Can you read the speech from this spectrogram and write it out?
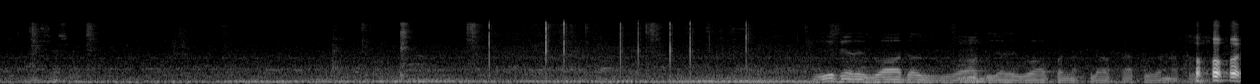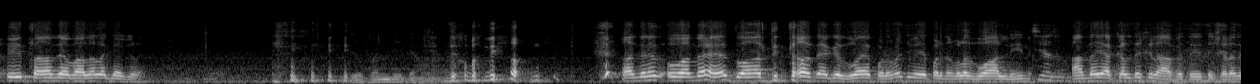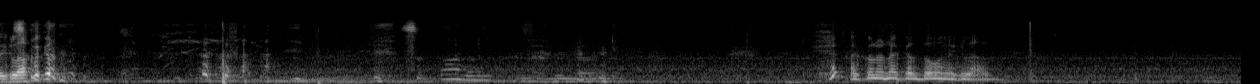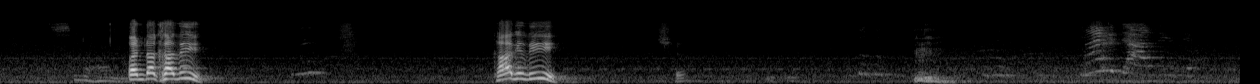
یہ تاں دے حوالہ لگا کڑا جو بندی تے ہوں جو بندی آندے نے او آندا ہے دعا دی تاں تے کہ دعا پڑھو نا جویں پڑھن والا سوال نہیں جی حضور۔ آندا یہ عقل دے خلاف ہے تے یہ تے شرع دے خلاف۔ ہے سبحان اللہ۔ عقل و نقل دونوں خلاف۔ انڈا کھا دی؟ کھا کے دی؟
